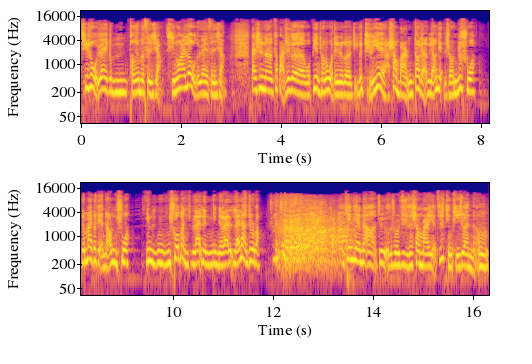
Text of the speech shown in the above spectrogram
其实我愿意跟朋友们分享，喜怒哀乐我都愿意分享，但是呢，他把这个我变成了我这个一个职业呀，上班你到两两点的时候你就说，那麦克点着，你说，你你你说吧，你来你你来来两句吧。天天的啊，就有的时候就觉得上班也是挺疲倦的，嗯，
